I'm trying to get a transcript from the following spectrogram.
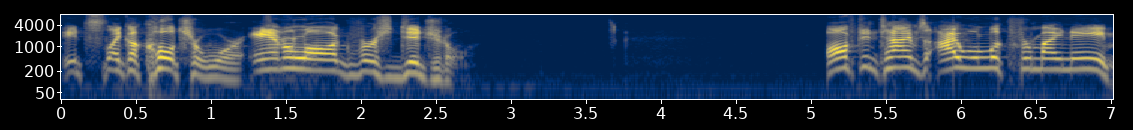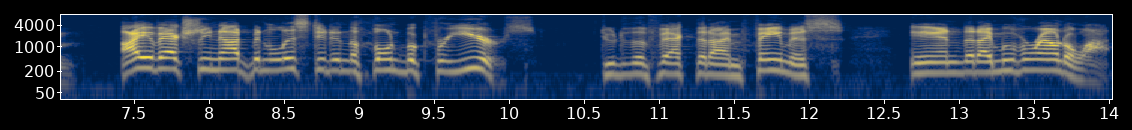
it's like a culture war, analog versus digital. Oftentimes I will look for my name. I have actually not been listed in the phone book for years due to the fact that I'm famous and that I move around a lot.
